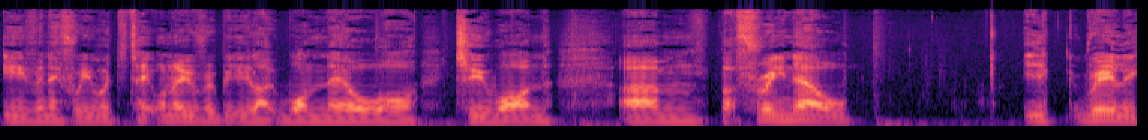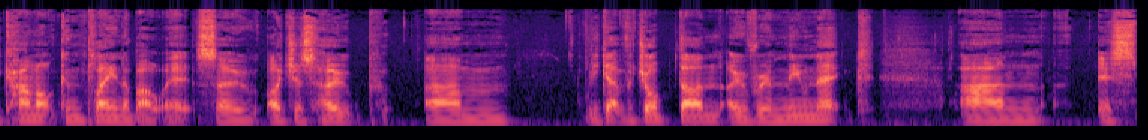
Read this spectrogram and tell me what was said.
even if we would take one over, it'd be like 1 0 or 2 1. Um, but 3 0, you really cannot complain about it. So I just hope um, we get the job done over in Munich. And it's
